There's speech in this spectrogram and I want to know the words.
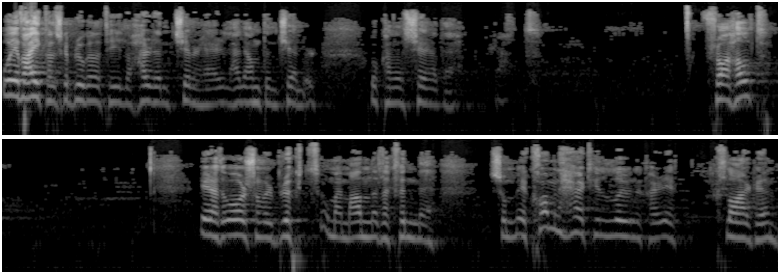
og jeg veit hva jeg skal bruke det til, og Herren kommer her, eller hele anden kommer, og kan jeg se det rett. Fra halt er et år som er brukt om en mann eller kvinne som er kommet her til løvene hver er klar til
